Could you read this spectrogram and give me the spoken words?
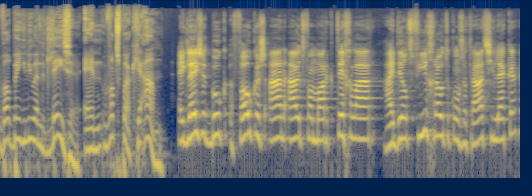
Wat ben je nu aan het lezen en wat sprak je aan? Ik lees het boek Focus aan uit van Mark Tichelaar. Hij deelt vier grote concentratielekken.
